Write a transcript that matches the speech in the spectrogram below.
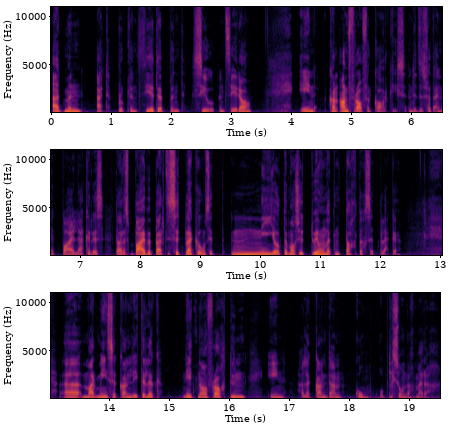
admin@brooklyntheatre.co.za en kan aanvra vir kaartjies en dit is wat eintlik baie lekker is. Daar is baie beperkte sitplekke. Ons het nie heeltemal so 280 sitplekke. Uh maar mense kan letterlik net navraag doen en hulle kan dan kom op die Sondagmiddag.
